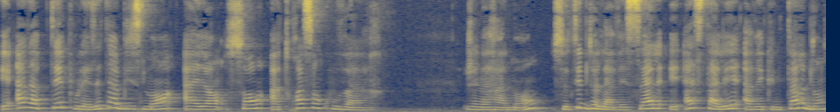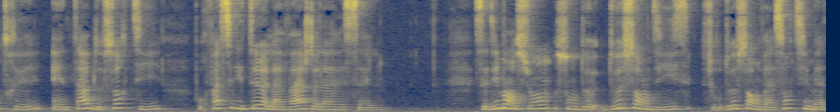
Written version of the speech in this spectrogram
est adapté pour les établissements ayant 100 à 300 couverts. Généralement, ce type de lave-vaisselle est installé avec une table d'entrée et une table de sortie pour faciliter le lavage de la vaisselle. Ses dimensions sont de 210 sur 220 cm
